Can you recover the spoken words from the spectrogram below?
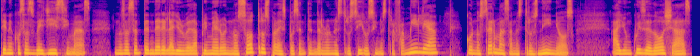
tiene cosas bellísimas. Nos hace entender el ayurveda primero en nosotros para después entenderlo en nuestros hijos y nuestra familia, conocer más a nuestros niños. Hay un quiz de doshas,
